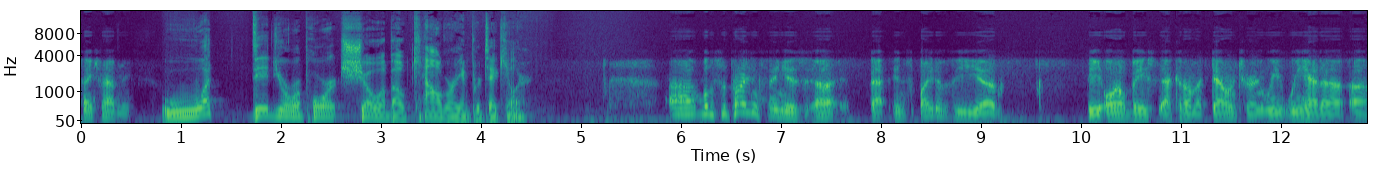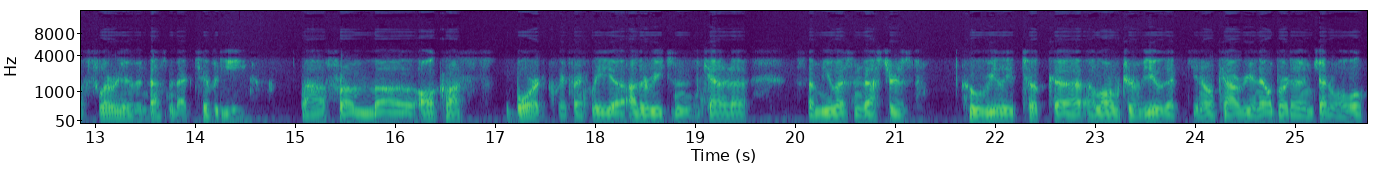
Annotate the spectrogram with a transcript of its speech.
Thanks for having me. What did your report show about Calgary in particular? Uh, well, the surprising thing is uh, that in spite of the uh, the oil-based economic downturn, we we had a, a flurry of investment activity uh, from uh, all across the board. Quite frankly, uh, other regions in Canada, some U.S. investors who really took a long-term view that you know Calgary and Alberta in general will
